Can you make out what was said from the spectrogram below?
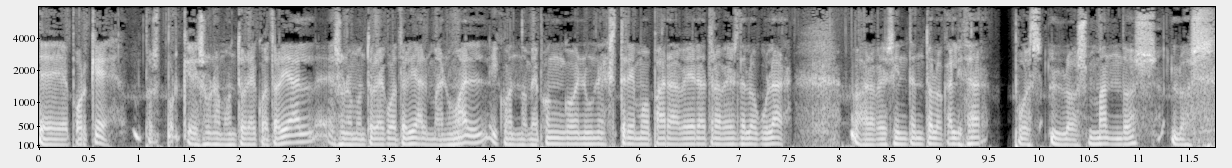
Eh, ¿Por qué? Pues porque es una montura ecuatorial, es una montura ecuatorial manual y cuando me pongo en un extremo para ver a través del ocular, a ver si intento localizar, pues los mandos, los,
